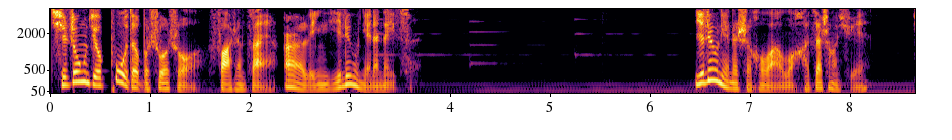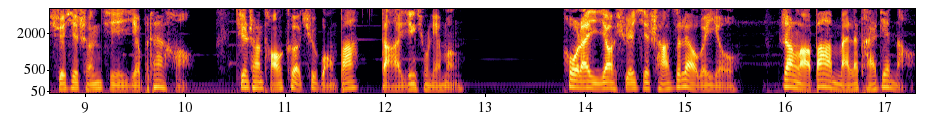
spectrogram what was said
其中就不得不说说发生在二零一六年的那次。一六年的时候啊，我还在上学，学习成绩也不太好，经常逃课去网吧打英雄联盟。后来以要学习查资料为由，让老爸买了台电脑。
